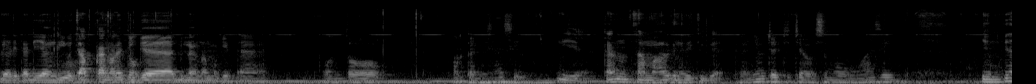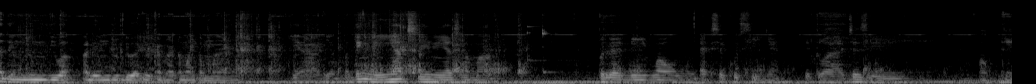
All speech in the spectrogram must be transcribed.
Dari tadi yang diucapkan oleh tiga bintang tamu kita. Untuk organisasi? Iya kan sama organisasi juga. Kayaknya udah dijawab semua sih. Ya mungkin ada yang belum diwa ada yang belum diwakilkan oleh teman-teman. Ya yang penting niat sih niat sama berani mau mengeksekusinya. Itu aja sih. Oke.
